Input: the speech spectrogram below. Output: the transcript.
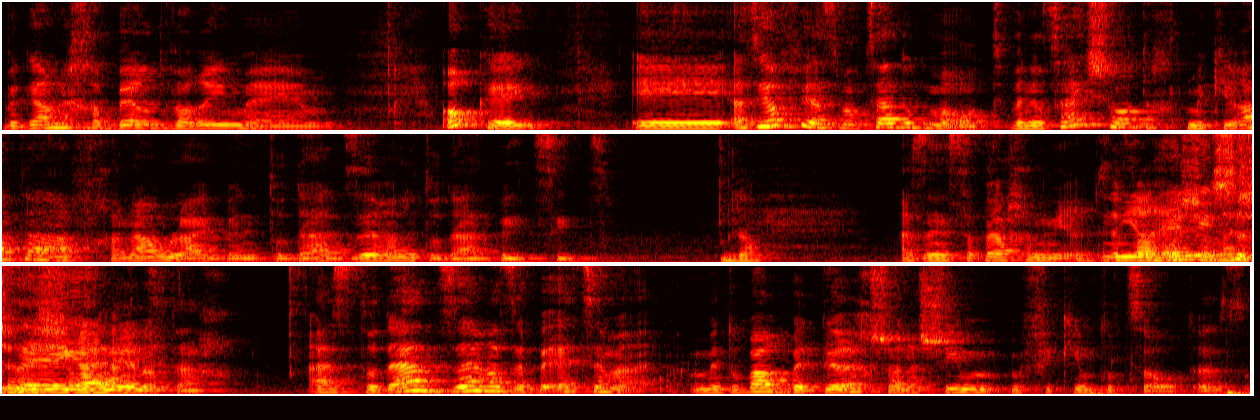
וגם לחבר דברים. אה, אוקיי, אז יופי, אז מצא דוגמאות. ואני רוצה לשאול אותך, את מכירה את ההבחנה אולי בין תודעת זרע לתודעת ביצית? לא. אז אני אספר לך, נראה לי שזה. יעניין אותך. אז תודעת זרע זה בעצם, מדובר בדרך שאנשים מפיקים תוצאות. אז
